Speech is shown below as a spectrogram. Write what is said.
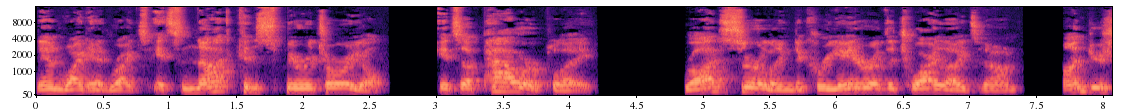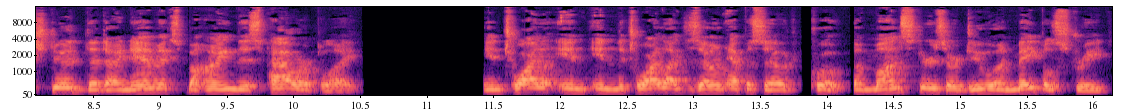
Then Whitehead writes It's not conspiratorial, it's a power play. Rod Serling, the creator of The Twilight Zone, understood the dynamics behind this power play. In, Twilight, in, in the Twilight Zone episode, quote, The monsters are due on Maple Street,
